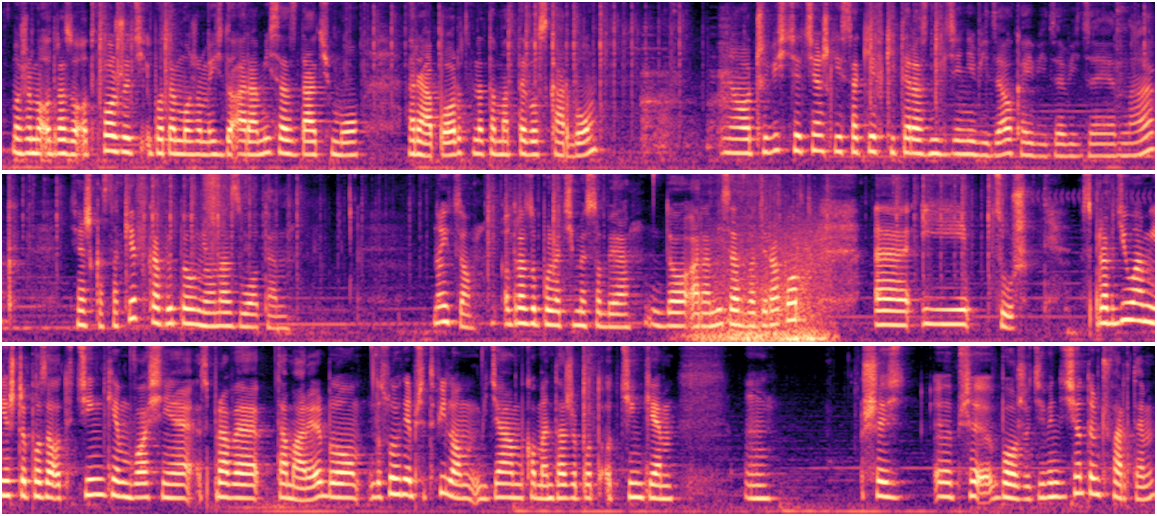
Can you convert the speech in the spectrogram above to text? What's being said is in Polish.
Możemy od razu otworzyć i potem możemy iść do Aramisa, zdać mu raport na temat tego skarbu. No oczywiście ciężkiej sakiewki teraz nigdzie nie widzę. Ok, widzę, widzę jednak. Ciężka sakiewka wypełniona złotem. No i co? Od razu polecimy sobie do Aramisa zdać raport. E, I cóż, sprawdziłam jeszcze poza odcinkiem właśnie sprawę Tamary, bo dosłownie przed chwilą widziałam komentarze pod odcinkiem mm, 6, y, przy, Boże, 94 E,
